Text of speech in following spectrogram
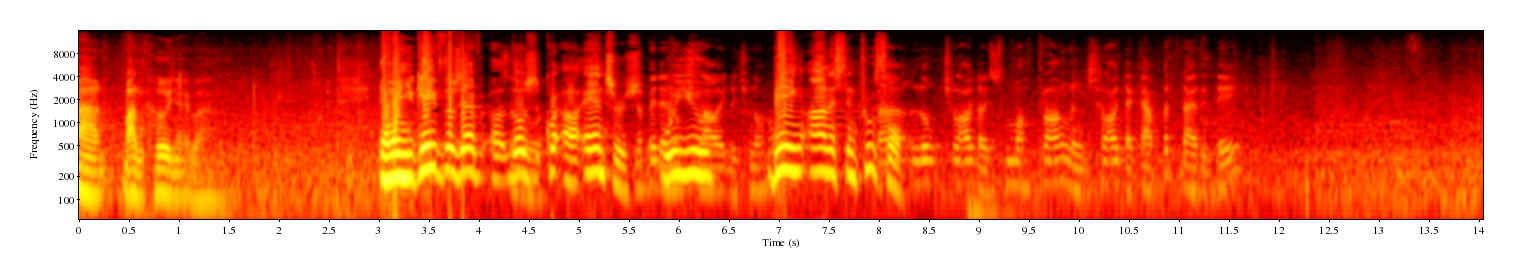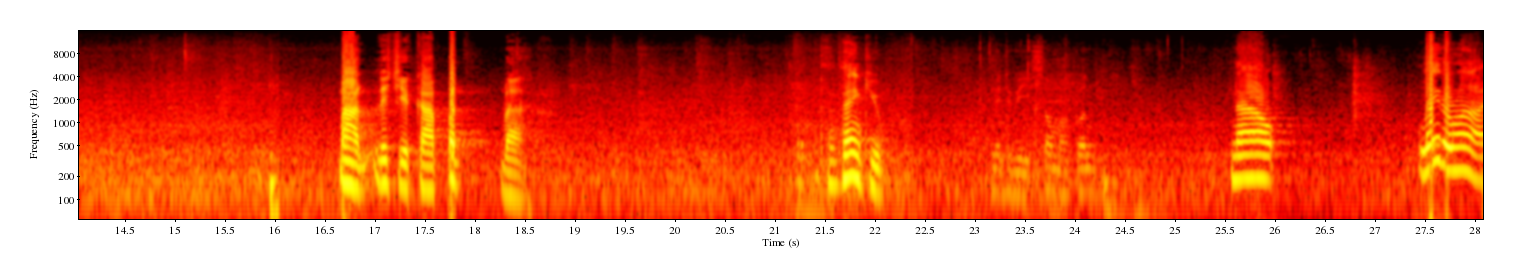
បាទបានឃើញហើយបាទ And when you gave those ev- uh, those que- uh, answers, នៅពេលដែល were លោក you ឆ្លើយដូច្នោះ being honest and តើ truthful? លោកឆ្លើយដោយស្មោះត្រង់និងឆ្លើយតែការពិតដែរឬទេ បាទនេះជាការពិតបាទ Thank you. មេធាវីសូមអរគុណ Now, later on,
